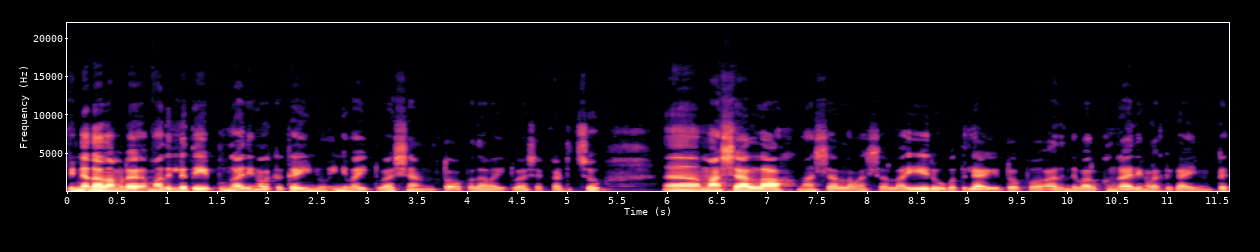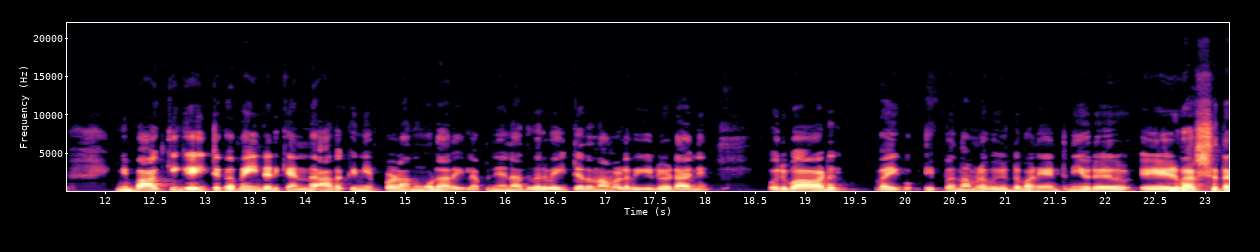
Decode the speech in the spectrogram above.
പിന്നെ അതാ നമ്മുടെ മതിലിന്റെ തേപ്പും കാര്യങ്ങളൊക്കെ കഴിഞ്ഞു. ഇനി വൈറ്റ് വാഷ് ആണ് കേട്ടോ അപ്പോൾ അതാ വൈറ്റ് വാഷൊക്കെ അടിച്ചു. മാഷല്ല മാഷല്ല മാഷല്ല. ഈ രൂപത്തിലായി കേട്ടോ അപ്പോൾ അതിന്റെ വർക്കും കാര്യങ്ങളൊക്കെ കഴിഞ്ഞിട്ട് ഇനി ബാക്കി ഗേറ്റൊക്കെ പെയിന്റ് അടിക്കാനുണ്ട്. അതൊക്കെ ഇനി എപ്പോഴാണെന്നും കൂടെ അറിയില്ല. അപ്പോൾ ഞാൻ അതുവരെ വെയിറ്റ് ചെയ്താൽ നമ്മളുടെ വീഡിയോ ഇടാൻ ഒരുപാട് വൈകും. ഇപ്പം നമ്മൾ വീട് പണി കഴിഞ്ഞിട്ട് ഈ ഒരു ഏഴ് വർഷത്തെ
